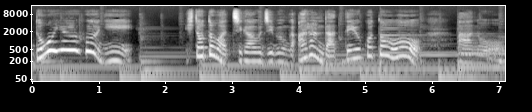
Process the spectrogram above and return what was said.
どういうふうに人とは違う自分があるんだっていうことをあの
